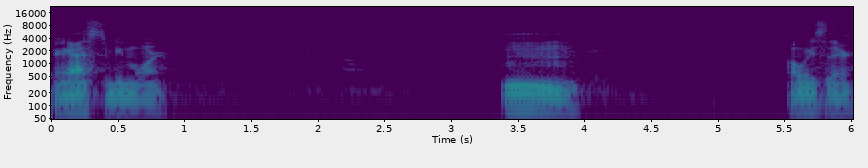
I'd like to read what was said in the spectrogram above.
There has to be more. Mm. Always there.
